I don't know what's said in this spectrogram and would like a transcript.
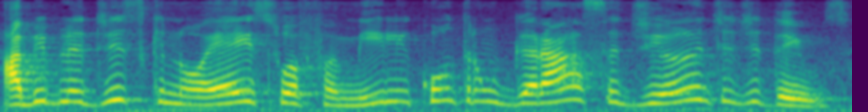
A Bíblia diz que Noé e sua família encontram graça diante de Deus.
